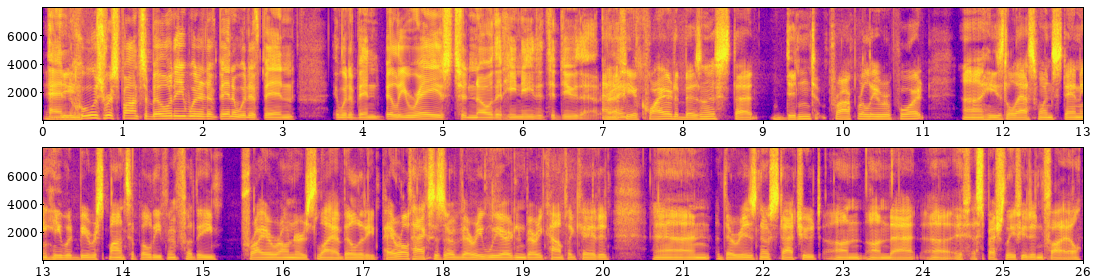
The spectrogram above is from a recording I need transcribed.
Indeed. And whose responsibility would it have been? It would have been it would have been Billy Ray's to know that he needed to do that. And right? if he acquired a business that didn't properly report, uh, he's the last one standing. He would be responsible even for the prior owner's liability. Payroll taxes are very weird and very complicated, and there is no statute on on that, uh, if, especially if you didn't file.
